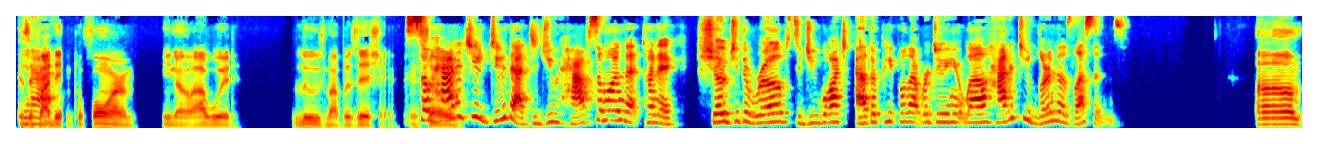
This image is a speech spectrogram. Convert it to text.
Because yeah. if I didn't perform, you know, I would lose my position. So, so, how did you do that? Did you have someone that kind of showed you the ropes? Did you watch other people that were doing it well? How did you learn those lessons? Um,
